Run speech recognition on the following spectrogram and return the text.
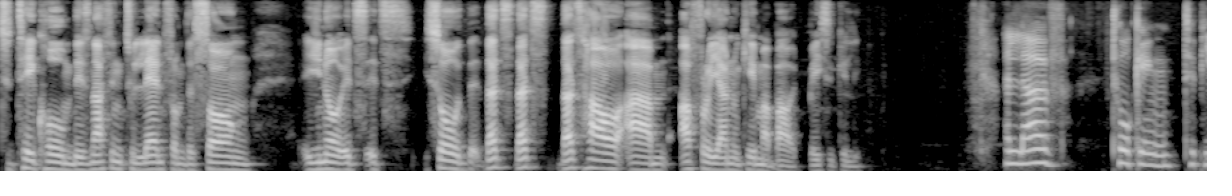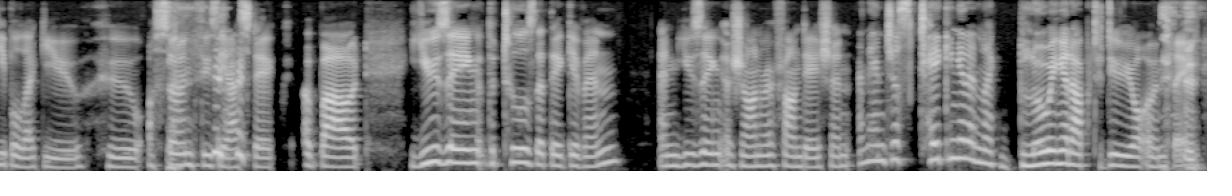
to take home. There's nothing to learn from the song. You know it's it's so th- that's that's that's how um Afroiano came about basically i love talking to people like you who are so enthusiastic about using the tools that they're given and using a genre foundation and then just taking it and like blowing it up to do your own thing.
